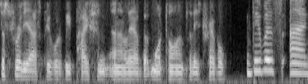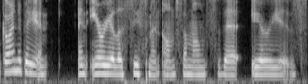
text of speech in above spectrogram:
just really ask people to be patient and allow a bit more time for their travel. There was uh, going to be an, an aerial assessment on some of the areas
